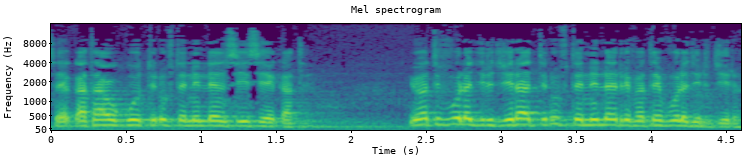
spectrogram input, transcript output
seeqataa hogguutti dhufte nilleen sii seeqata yoo ati fuula jirjiiraa itti dhufte nillee rifatee fuula jirjiira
